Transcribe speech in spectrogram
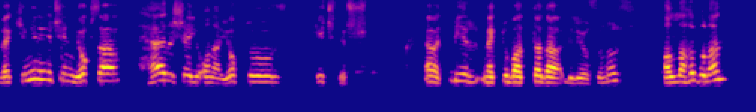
Ve kimin için yoksa her şey ona yoktur, hiçtir. Evet bir mektubatta da biliyorsunuz Allah'ı bulan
